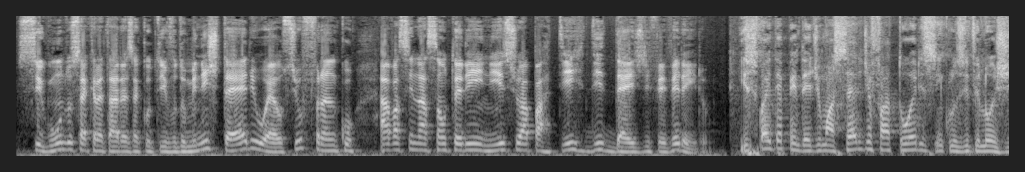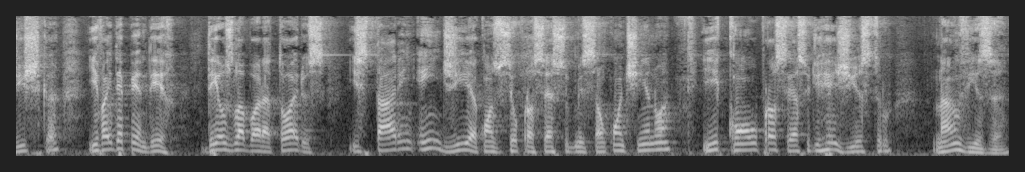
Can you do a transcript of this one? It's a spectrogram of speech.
segundo o secretário executivo do Ministério, Elcio Franco, a vacinação teria início a partir de 10 de fevereiro. Isso vai depender de uma série de fatores, inclusive logística, e vai depender de os laboratórios estarem em dia com o seu processo de submissão contínua e com o processo de registro na Anvisa.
